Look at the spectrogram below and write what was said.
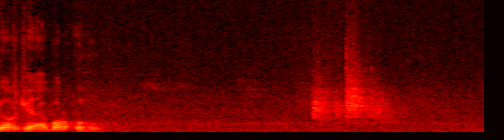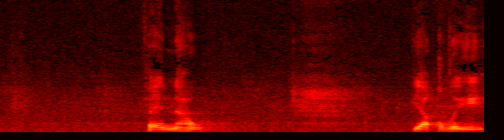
يرجى برؤه. فإنه يقضي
